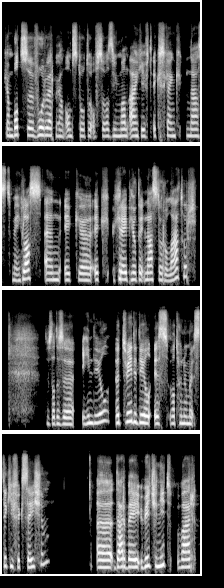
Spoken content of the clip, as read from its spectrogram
gaan botsen, voorwerpen gaan omstoten. Of zoals die man aangeeft, ik schenk naast mijn glas en ik, uh, ik grijp heel tijd naast de rollator. Dus dat is één deel. Het tweede deel is wat we noemen sticky fixation. daarbij weet je niet waar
